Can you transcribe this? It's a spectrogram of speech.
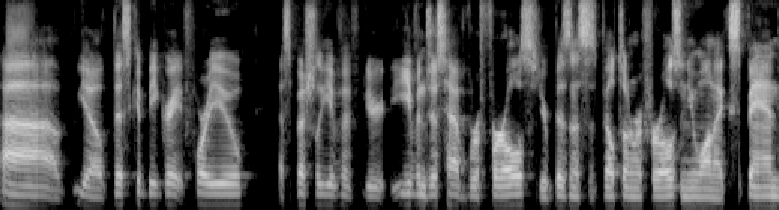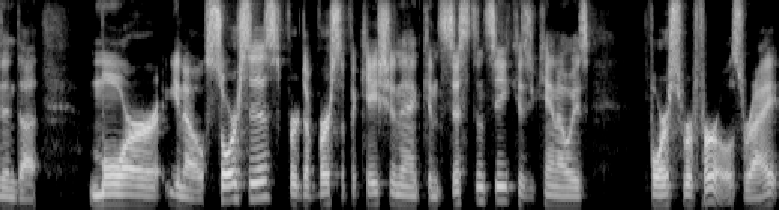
uh, you know this could be great for you especially if you even just have referrals, your business is built on referrals and you want to expand into more, you know, sources for diversification and consistency because you can't always force referrals, right?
